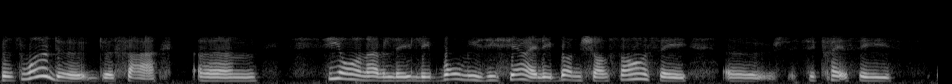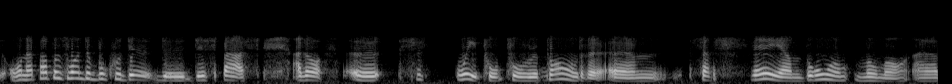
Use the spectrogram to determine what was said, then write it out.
besoin de, ça. Euh, si on a les, bons musiciens et les bonnes chansons, c'est euh, très on n'a pas besoin de beaucoup de- de- d'espace. Alors oui, pour pour répondre, euh, ça fait un bon moment. Euh,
